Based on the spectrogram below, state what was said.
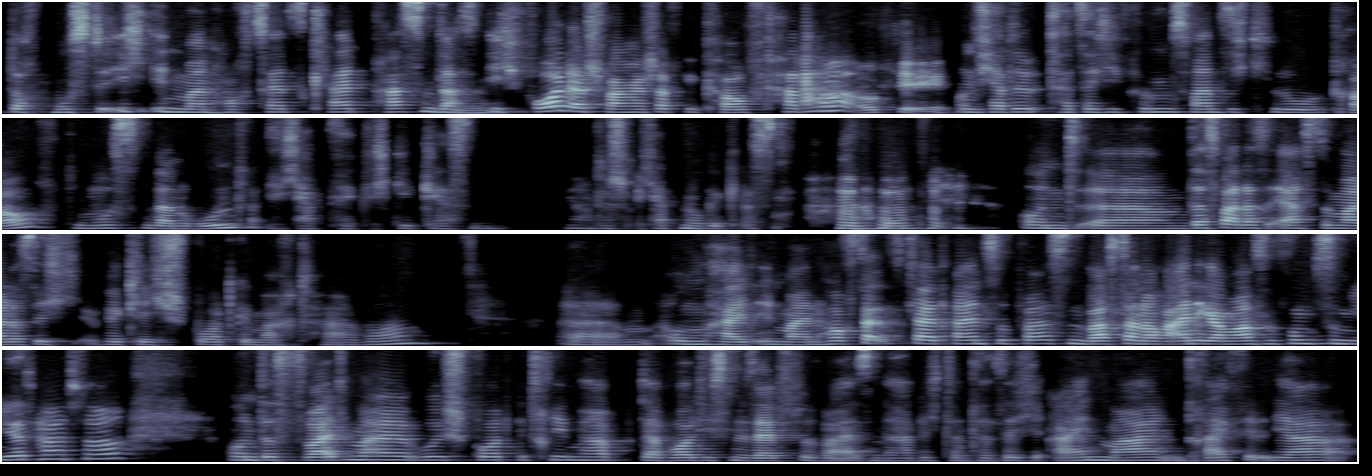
Doch musste ich in mein Hochzeitskleid passen, mhm. das ich vor der Schwangerschaft gekauft hatte. Ah, okay. Und ich hatte tatsächlich 25 Kilo drauf. Die mussten dann runter. Ich habe wirklich gegessen. Ja, ich habe nur gegessen. und ähm, das war das erste Mal, dass ich wirklich Sport gemacht habe ähm, um halt in mein Hochzeitskleid reinzupassen, was dann auch einigermaßen funktioniert hatte. Und das zweite Mal, wo ich Sport getrieben habe, da wollte ich es mir selbst beweisen. Da habe ich dann tatsächlich einmal ein Dreivierteljahr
